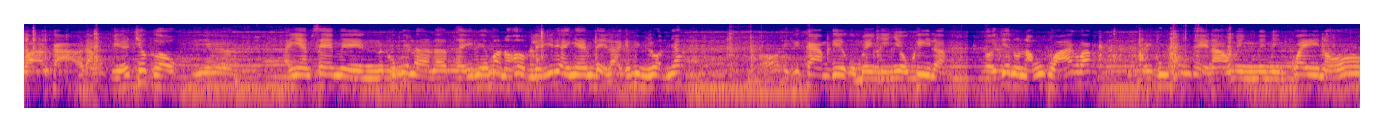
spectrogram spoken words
và cả ở đằng phía trước gầu. Thì ờ, anh em xem thì không biết là, là thấy nếu mà nó hợp lý thì anh em để lại cái bình luận nhé đó thì cái cam kia của mình thì nhiều khi là thời tiết nó nóng quá các bác. Mình cũng không thể nào mình mình mình quay nó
